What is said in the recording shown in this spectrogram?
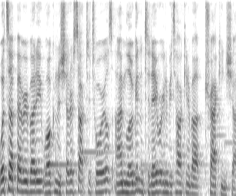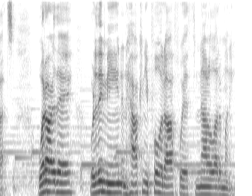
What's up everybody? Welcome to Shutterstock Tutorials. I'm Logan and today we're going to be talking about tracking shots. What are they? What do they mean? And how can you pull it off with not a lot of money?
